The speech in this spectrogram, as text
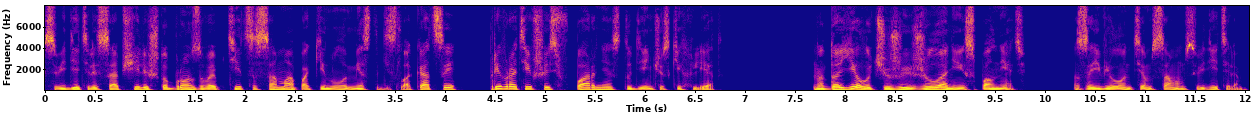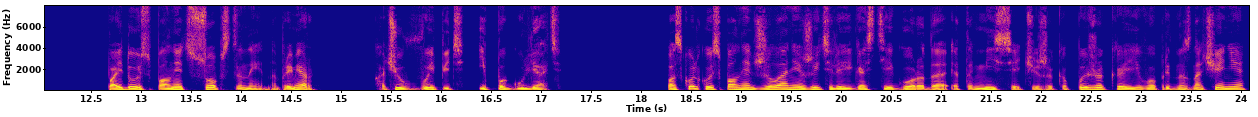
Свидетели сообщили, что бронзовая птица сама покинула место дислокации, превратившись в парня студенческих лет. «Надоело чужие желания исполнять», — заявил он тем самым свидетелям. «Пойду исполнять собственные, например, хочу выпить и погулять». Поскольку исполнять желания жителей и гостей города — это миссия Чижика-Пыжика и его предназначение,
